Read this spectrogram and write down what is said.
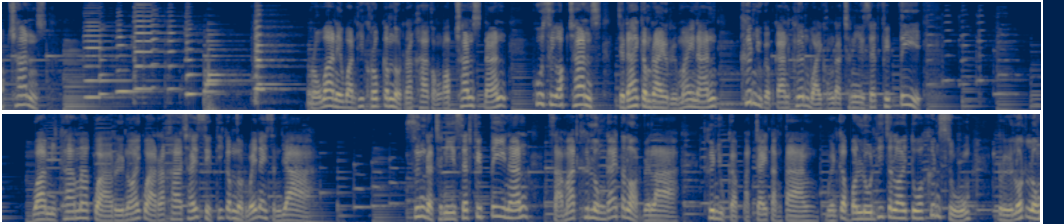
options ว่าในวันที่ครบกำหนดราคาของ options นั้น ผู้ซื้อ options จะได้กำไรหรือไม่นั้น ขึ้นอยู่กับการเคลื่อนไหวของดัชนี set 50 ว่ามีค่ามากกว่าหรือน้อยกว่าราคาใช้สิทธิ์ที่กำหนดไว้ในสัญญา ซึ่งดัชนี set 50 นั้น สามารถขึ้นลงได้ตลอดเวลา ขึ้นอยู่กับปัจจัยต่างๆ เหมือนกับบอลลูนที่จะลอยตัวขึ้นสูง หรือลดลง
